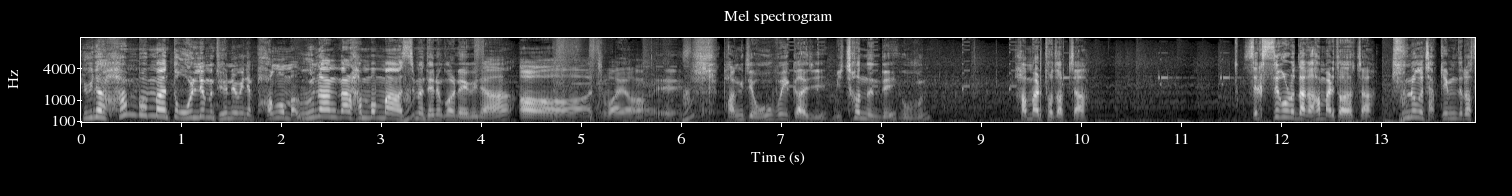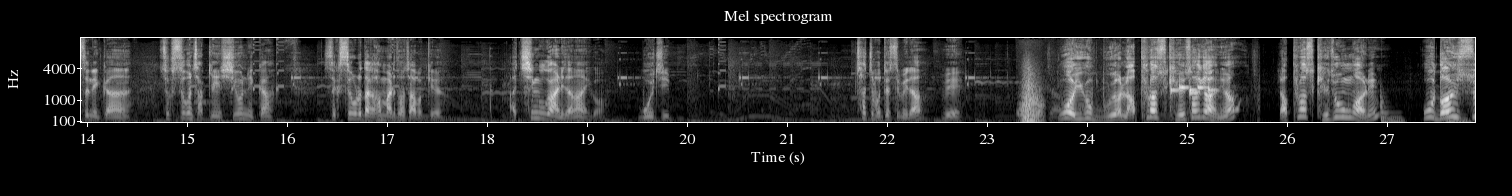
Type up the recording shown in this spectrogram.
그냥 한 번만 또 올리면 되네요 그냥 방어만 은한갈 한 번만 쓰면 되는 거네 그냥 어 좋아요 예. 방제 OV까지 미쳤는데 이거 운? 한 마리 더 잡자 쓱쓱으로다가 한 마리 더 잡자 주눅은 잡기 힘들었으니까 쓱쓱은 잡기 쉬우니까 쓱쓱으로다가 한 마리 더 잡을게요 아 친구가 아니잖아 이거 모집 찾지 못했습니다 왜? 와 이거 뭐야? 라플라스 개사기 아니야? 라플라스 개 좋은 거 아님? 오 나이스!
